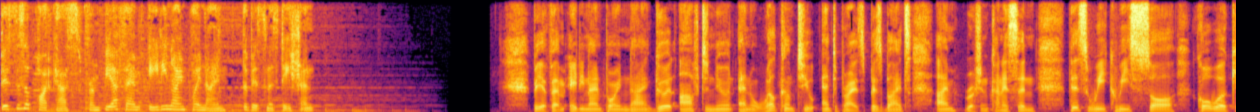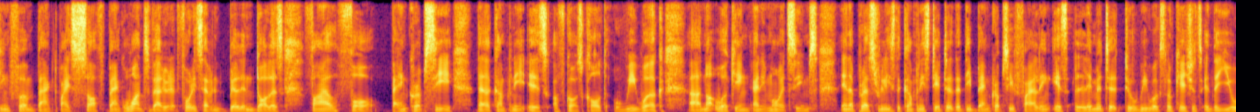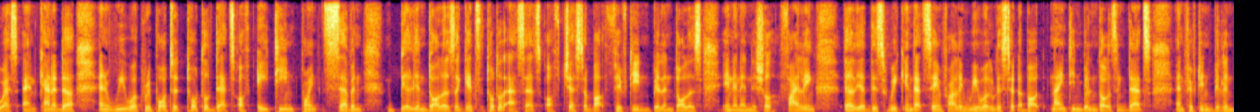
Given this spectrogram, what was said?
This is a podcast from BFM 89.9, the business station. BFM 89.9. Good afternoon and welcome to Enterprise Biz Bites. I'm Roshan Kanesan. This week we saw co-working firm backed by SoftBank, once valued at $47 billion, file for bankruptcy. The company is, of course, called WeWork, uh, not working anymore, it seems. In a press release, the company stated that the bankruptcy filing is limited to WeWork's locations in the US and Canada, and WeWork reported total debts of $18.7 billion against total assets of just about $15 billion in an initial filing. Earlier this week, in that same filing, WeWork listed about $19 billion in debts and $15 billion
